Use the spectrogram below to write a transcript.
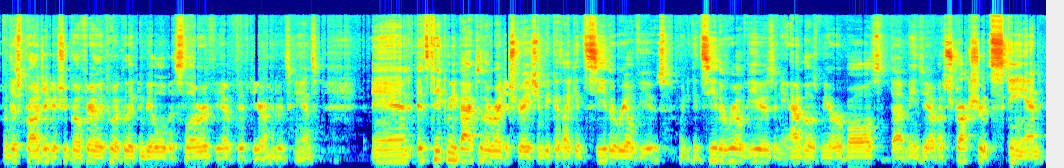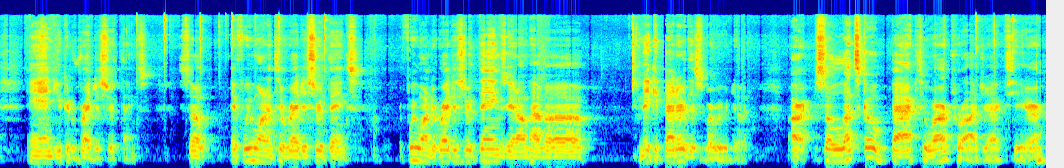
for this project, it should go fairly quickly. It can be a little bit slower if you have 50 or 100 scans and it's taking me back to the registration because I can see the real views. When you can see the real views and you have those mirror balls, that means you have a structured scan and you could register things. So if we wanted to register things, if we wanted to register things, you know, have a, make it better, this is where we would do it. All right, so let's go back to our project here.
